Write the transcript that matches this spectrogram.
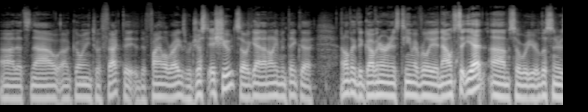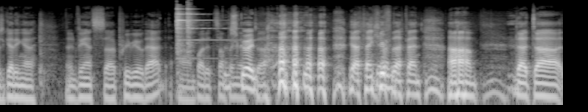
Uh, that's now uh, going into effect. The, the final regs were just issued. So again, I don't even think the I don't think the governor and his team have really announced it yet. Um, so your listeners getting a an advanced uh, preview of that. Um, but it's something That's that, Uh, yeah, thank you for that, Ben. Um, that uh,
